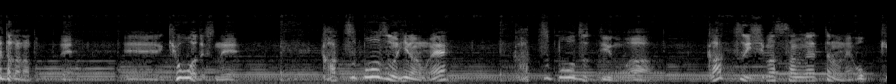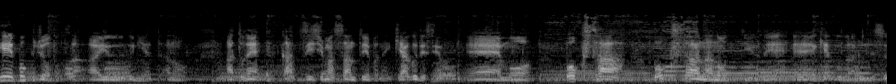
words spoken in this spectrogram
えたかなと思ってね。えー今日はですね、ガッツポーズの日なのね。ガッツポーズっていうのは、ガッツ石松さんがやったのね、OK 牧場とかさ、ああいう風にやって、あの、あとね、ガッツ石松さんといえばね、ギャグですよ。えー、もう、ボクサー、ボクサーなのっていうね、えーギャグがあるんです。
